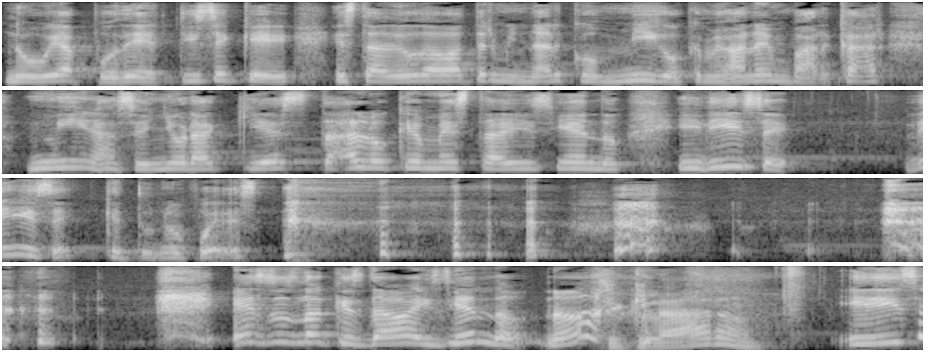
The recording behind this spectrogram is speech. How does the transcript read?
no voy a poder, dice que esta deuda va a terminar conmigo, que me van a embarcar. Mira, Señor, aquí está lo que me está diciendo. Y dice, dice que tú no puedes. Eso es lo que estaba diciendo, ¿no? Sí, claro. Y dice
